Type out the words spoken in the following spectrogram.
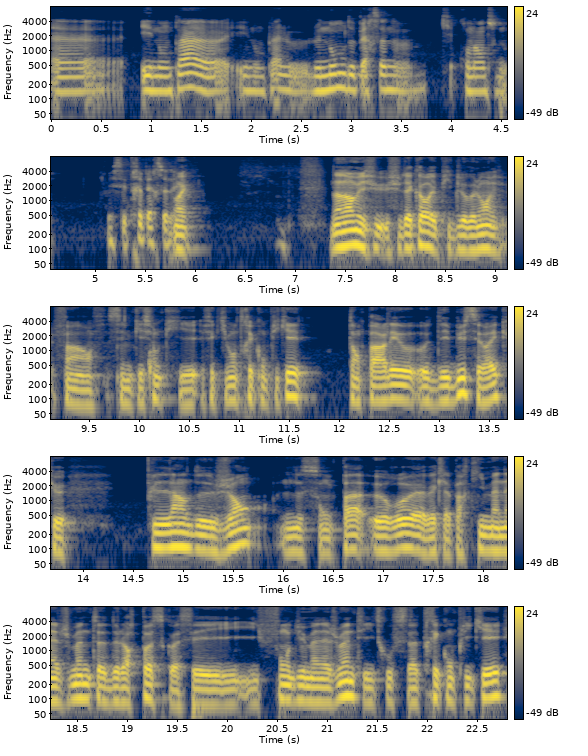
et non pas, et non pas le, le nombre de personnes qu'on a en dessous de nous. Mais c'est très personnel. Non, non, mais je, suis d'accord. Et puis globalement, enfin, c'est une question qui est effectivement très compliquée. T'en parlais au, début, c'est vrai que plein de gens ne sont pas heureux avec la partie management de leur poste. Ils font du management et ils trouvent ça très compliqué.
